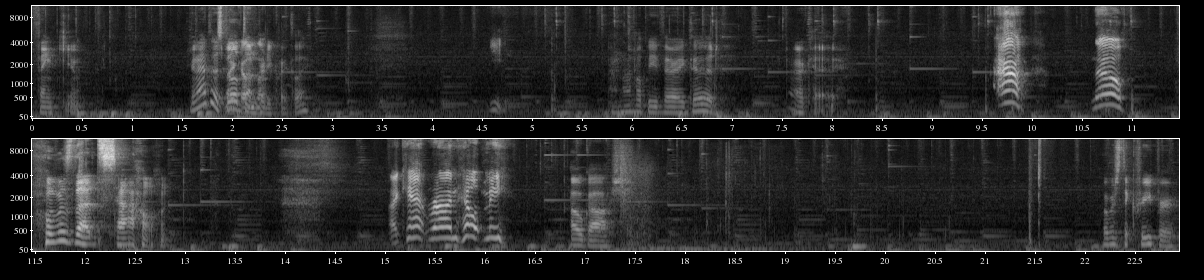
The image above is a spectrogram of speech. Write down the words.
Thank you. You're gonna have this build done pretty quickly. Yee. And that'll be very good. Okay. Ah! No! What was that sound? I can't run! Help me! Oh gosh. Where was the creeper?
